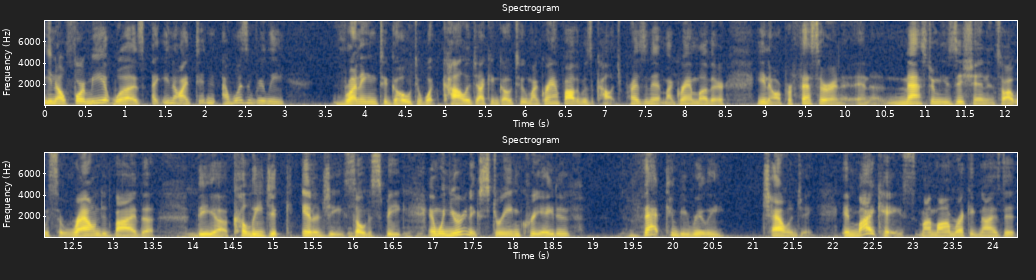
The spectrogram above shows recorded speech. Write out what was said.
you know, for me it was, you know, I didn't, I wasn't really running to go to what college I can go to. My grandfather was a college president. My grandmother, you know, a professor and a, and a master musician, and so I was surrounded by the the uh, collegiate energy, so to speak. And when you're an extreme creative, that can be really challenging. In my case, my mom recognized it.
